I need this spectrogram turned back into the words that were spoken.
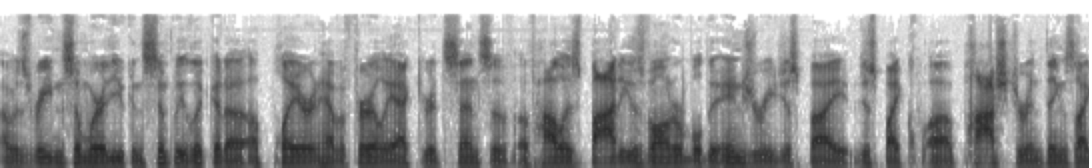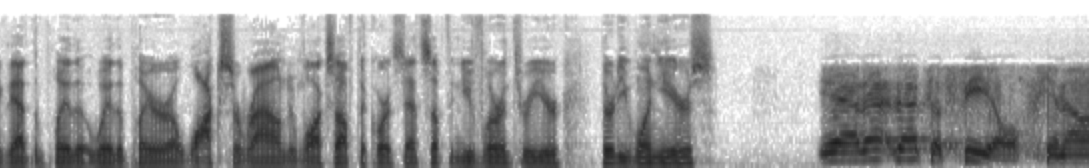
I was reading somewhere that you can simply look at a, a, player and have a fairly accurate sense of, of how his body is vulnerable to injury just by just by uh, posture and things like that. The play the way the player uh, walks around and walks off the court. Is that something you've learned through your 31 years? Yeah, that that's a feel. You know,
